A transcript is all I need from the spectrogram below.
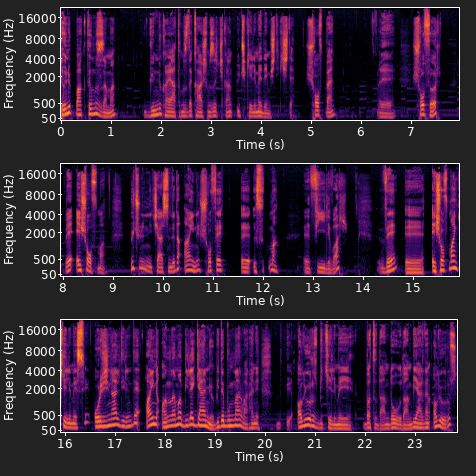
dönüp baktığımız zaman günlük hayatımızda karşımıza çıkan üç kelime demiştik işte. Şofben, e, şoför ve eşofman. Üçünün içerisinde de aynı şofe e, ısıtma e, fiili var. Ve e, eşofman kelimesi orijinal dilinde aynı anlama bile gelmiyor. Bir de bunlar var hani e, alıyoruz bir kelimeyi batıdan doğudan bir yerden alıyoruz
